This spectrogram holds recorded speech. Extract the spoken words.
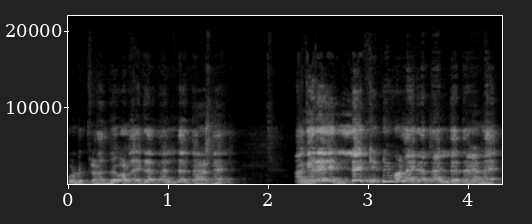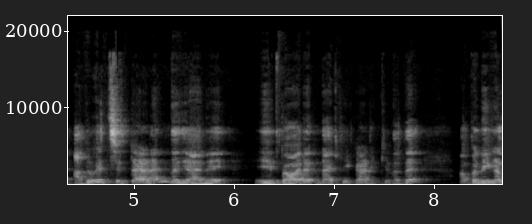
കൊടുക്കുന്നത് വളരെ നല്ലതാണ്. അങ്ങനെ എല്ലാറ്റിനും വളരെ നല്ലതാണ്. അത് വെച്ചിട്ടാണ് ഇന്ന് ഞാൻ ഈ തോരൻ ഉണ്ടാക്കി കാണിക്കുന്നത്. അപ്പൊ നിങ്ങൾ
